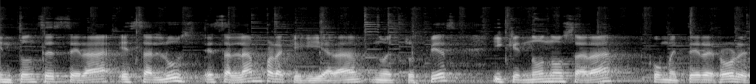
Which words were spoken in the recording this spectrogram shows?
entonces será esa luz, esa lámpara que guiará nuestros pies y que no nos hará cometer errores,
